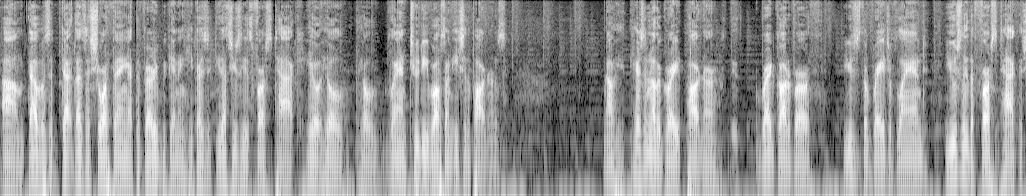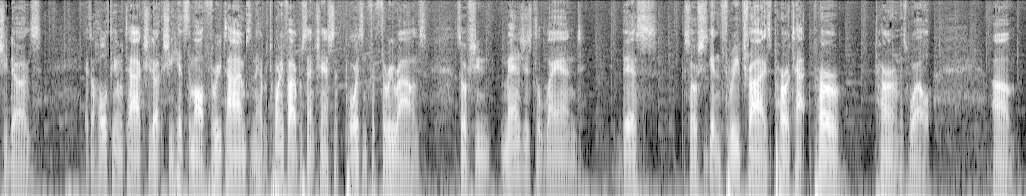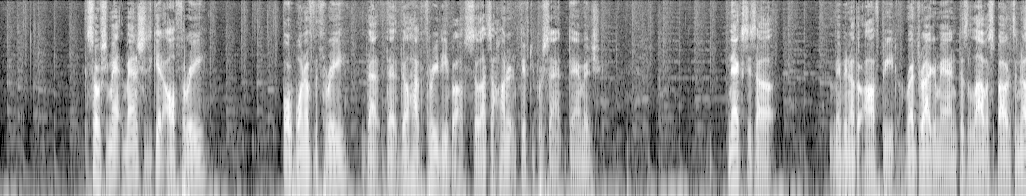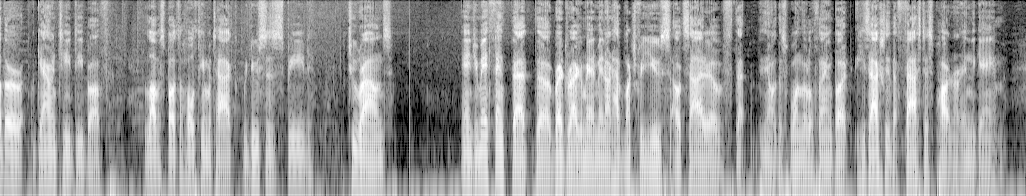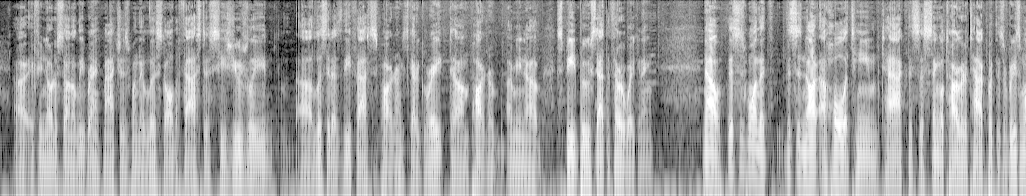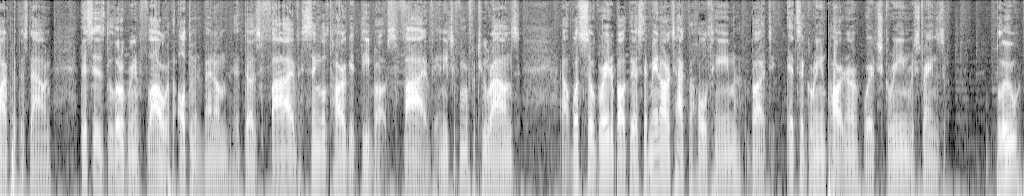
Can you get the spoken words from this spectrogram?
Um, that was a that, that's a sure thing at the very beginning. He does that's usually his first attack. He'll he'll he'll land two debuffs on each of the partners. Now here's another great partner, Red God of Earth uses the Rage of Land. Usually the first attack that she does. It's a whole team attack. She does, she hits them all three times, and they have a 25% chance to poison for three rounds. So if she manages to land this, so she's getting three tries per attack per turn as well. Um, so if she ma manages to get all three, or one of the three, that, that they'll have three debuffs. So that's 150% damage. Next is a maybe another offbeat. Red Dragon Man does a Lava Spout. It's another guaranteed debuff. Lava Spout's a whole team attack, reduces speed, two rounds. And you may think that the Red Dragon Man may not have much for use outside of that, you know, this one little thing, but he's actually the fastest partner in the game. Uh, if you notice on elite rank matches when they list all the fastest, he's usually uh, listed as the fastest partner. He's got a great um, partner, I mean, uh, speed boost at the Third Awakening. Now, this is one that this is not a whole team attack. This is a single target attack, but there's a reason why I put this down. This is the little green flower with ultimate venom. It does five single target debuffs, five, and each of them are for two rounds. Uh, what's so great about this? It may not attack the whole team, but it's a green partner, which green restrains blue.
